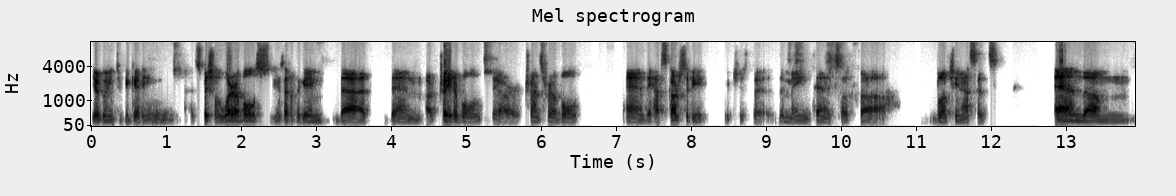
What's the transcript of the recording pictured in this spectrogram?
you're going to be getting special wearables inside of the game that then are tradable, they are transferable, and they have scarcity, which is the, the main tenets of uh, blockchain assets. And um,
